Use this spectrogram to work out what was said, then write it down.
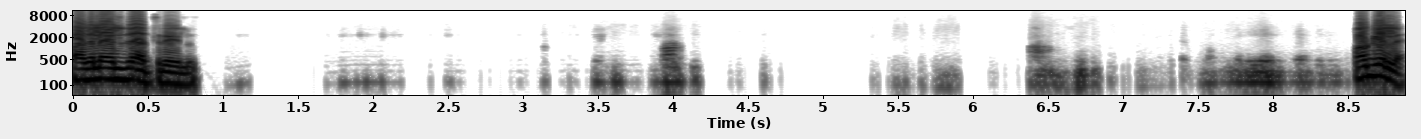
പകലായാലും രാത്രിയായാലും. ഓക്കെ അല്ലേ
